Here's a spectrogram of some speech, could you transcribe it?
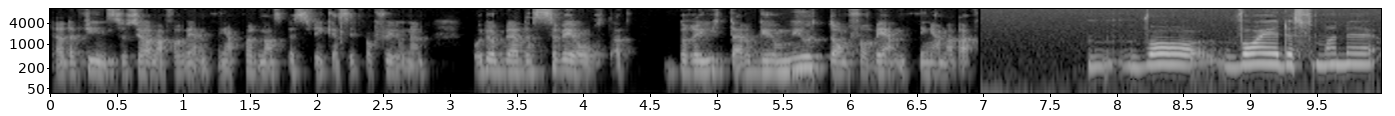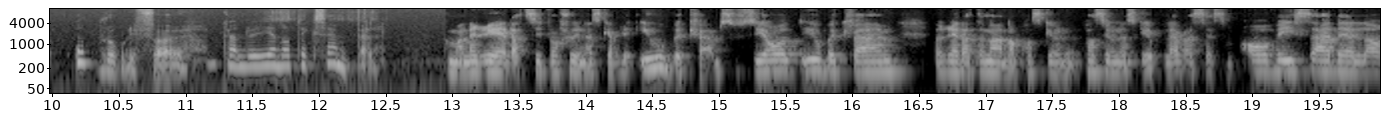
där det finns sociala förväntningar på den här specifika situationen. Och då blir det svårt att bryta eller gå emot de förväntningarna. Där. Vad, vad är det som man är orolig för? Kan du ge något exempel? Man är rädd att situationen ska bli obekväm, socialt obekväm, man är rädd att den andra personen ska uppleva sig som avvisad eller,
